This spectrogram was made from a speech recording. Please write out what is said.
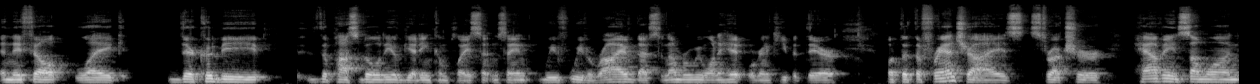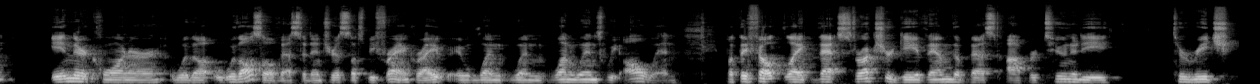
and they felt like there could be the possibility of getting complacent and saying we've we've arrived. That's the number we want to hit. We're going to keep it there. But that the franchise structure, having someone in their corner with a, with also a vested interest. Let's be frank, right? When when one wins, we all win. But they felt like that structure gave them the best opportunity to reach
